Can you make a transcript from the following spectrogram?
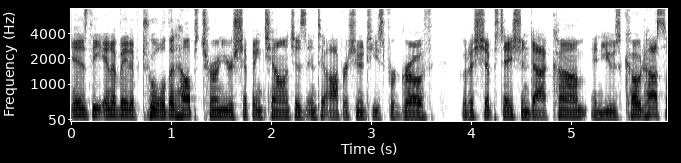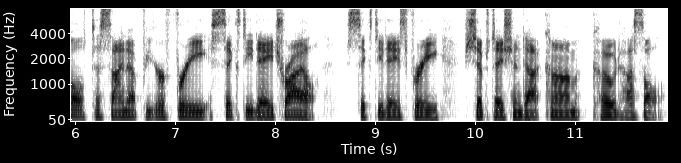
is the innovative tool that helps turn your shipping challenges into opportunities for growth. Go to shipstation.com and use code HUSTLE to sign up for your free 60 day trial. 60 days free. ShipStation.com, code HUSTLE.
